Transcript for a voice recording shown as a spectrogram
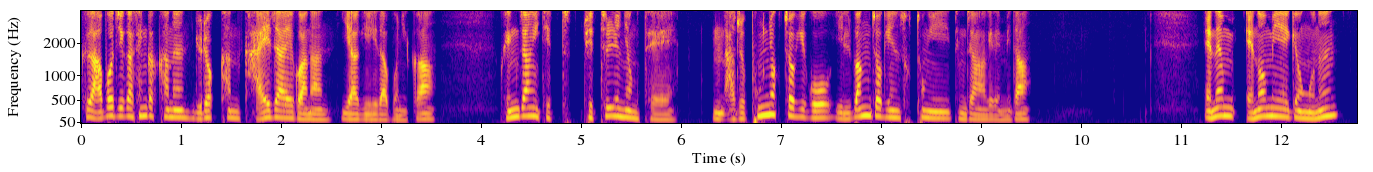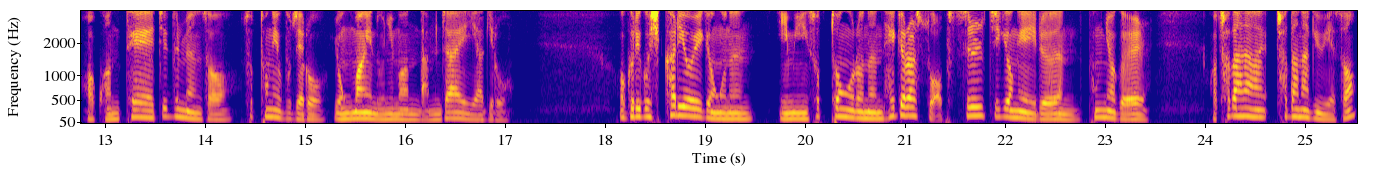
그 아버지가 생각하는 유력한 가해자에 관한 이야기이다 보니까 굉장히 뒤, 뒤틀린 형태의 음, 아주 폭력적이고 일방적인 소통이 등장하게 됩니다. 에너미의 경우는 어, 권태에 찌들면서 소통의 부재로 욕망의 눈이 먼 남자의 이야기로 어, 그리고 시카리오의 경우는 이미 소통으로는 해결할 수 없을 지경에 이른 폭력을 어, 처단하, 처단하기 위해서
